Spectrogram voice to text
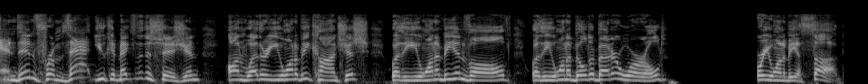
And then from that, you can make the decision on whether you want to be conscious, whether you want to be involved, whether you want to build a better world, or you want to be a thug.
